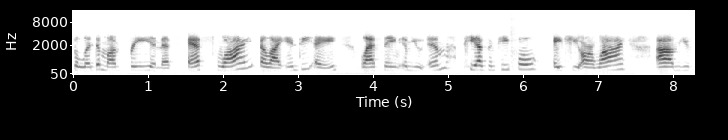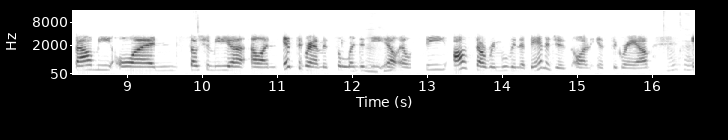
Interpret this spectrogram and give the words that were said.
Sylinda Mumphrey and that's S Y L I N D A last name M U M P as in people H E R Y. Um, you found me on social media on Instagram is Sylinda mm-hmm. DLLC. Also removing the bandages on Instagram. Okay.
